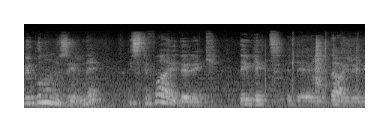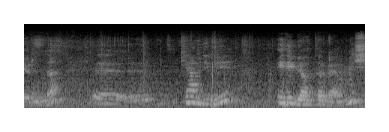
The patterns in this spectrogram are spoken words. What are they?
ve bunun üzerine istifa ederek devlet e, dairelerinden e, kendini edebiyata vermiş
